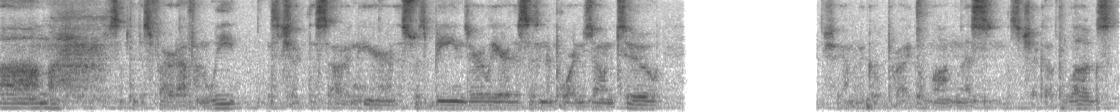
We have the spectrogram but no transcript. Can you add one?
Um, something just fired off on wheat. Let's check this out in here. This was beans earlier. This is an important zone too. Actually, I'm gonna go probably go along this. Let's check out the lugs.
